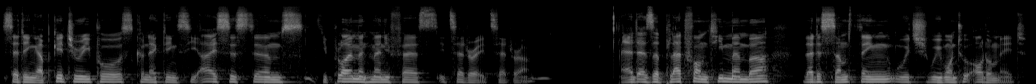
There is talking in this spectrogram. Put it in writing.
setting up Git repos, connecting CI systems, deployment manifests, etc., etc. And as a platform team member, that is something which we want to automate.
